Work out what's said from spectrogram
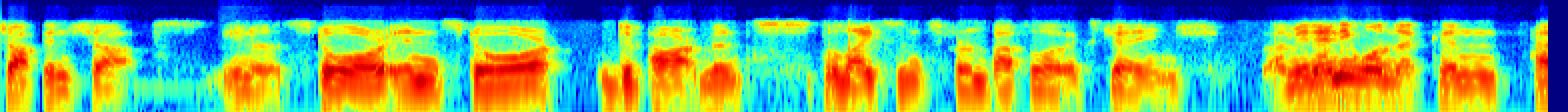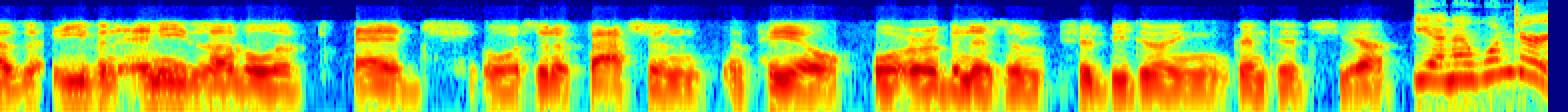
shop in shops, you know, store in store departments licensed from Buffalo Exchange. I mean, anyone that can has even any level of edge or sort of fashion appeal or urbanism should be doing vintage. Yeah. Yeah, and I wonder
